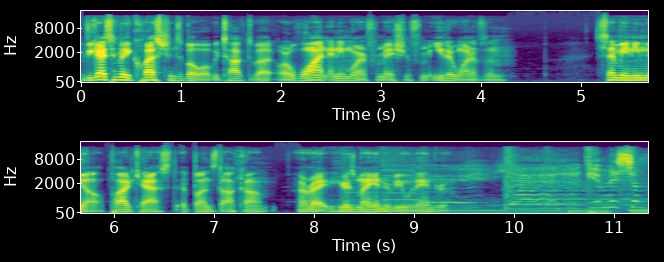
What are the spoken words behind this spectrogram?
If you guys have any questions about what we talked about or want any more information from either one of them, send me an email, podcast at bunz.com. All right, here's my interview with Andrew. some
